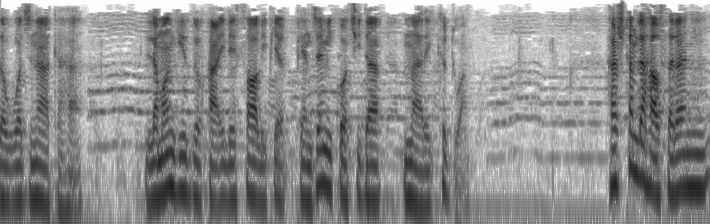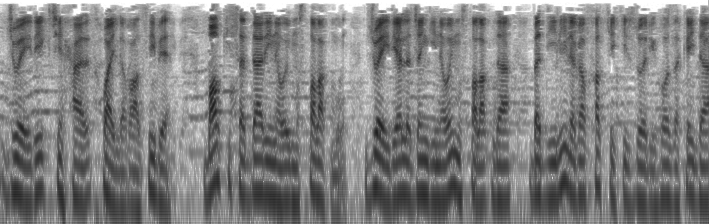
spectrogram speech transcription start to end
زوجناكها لە مانگی ذوالقاعدەی ساڵی پێنجەمی کۆچیدا مارەی کردووە هەشتەم لە هاوسەرانی جوەیری کچی حارث خوای لێ ڕازی بێ باوکی سەرداری نەوەی مستەڵەق بوو جوەیریە لە جەنگی نەوەی مستەڵەقدا بە دیلی لەگەڵ خەڵکێکی زۆری هۆزەکەیدا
